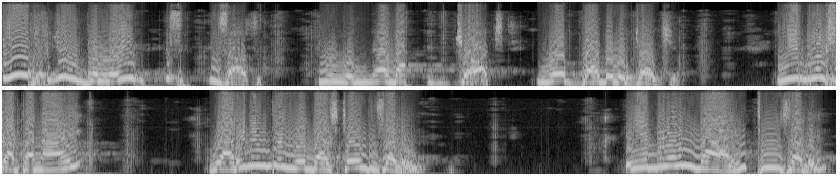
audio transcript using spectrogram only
if you believe Jesus, you will never be judged. Nobody will judge you. Hebrews chapter 9, we are reading to you verse 27. Hebrew 9, 2, 7.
